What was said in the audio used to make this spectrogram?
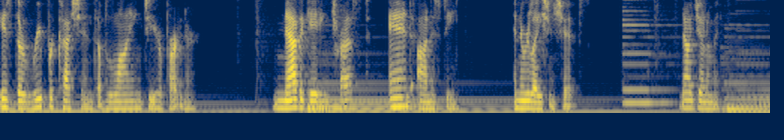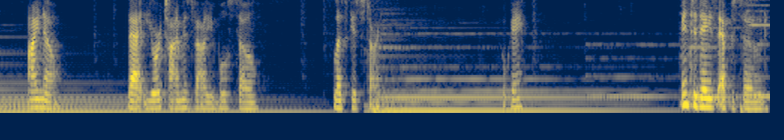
is the repercussions of lying to your partner, navigating trust and honesty in relationships. Now, gentlemen, I know that your time is valuable, so let's get started. Okay? In today's episode,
